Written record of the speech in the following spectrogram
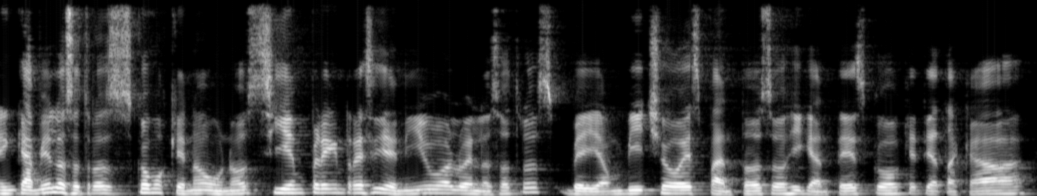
en cambio, los otros, como que no, uno siempre en Resident Evil o en los otros veía un bicho espantoso, gigantesco que te atacaba.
